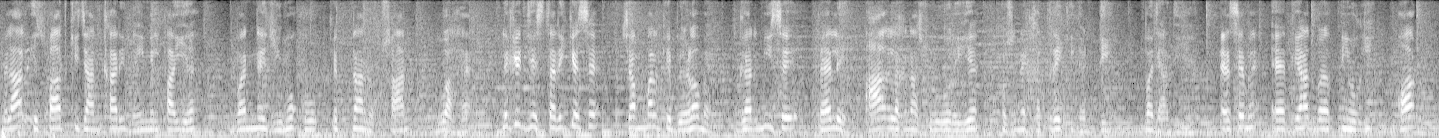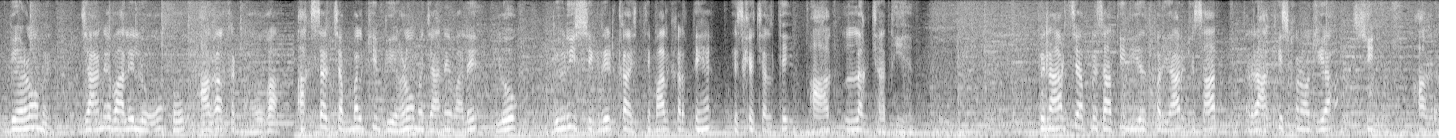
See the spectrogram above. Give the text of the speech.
फ़िलहाल इस बात की जानकारी नहीं मिल पाई है, वन्य जीवों को कितना नुकसान हुआ है। लेकिन जिस तरीके से चंबल के बेड़ों में गर्मी से पहले आग लगना शुरू हो रही है, उसने खतरे की घंटी बजा दी है। ऐसे में एहतियात बरतनी होगी और बेड़ों में जाने वाले लोगों को आगाह करना होगा। अक्सर चंबल की बेड़ों में जाने वाले लोग बीड़ी सिगरेट का इस्तेमाल करते हैं, इसके चलते आग लग जाती है। पिनाट से अपने साथी नीरज परिहार के साथ राकेश कनौजिया सी न्यूज़ आगरा।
